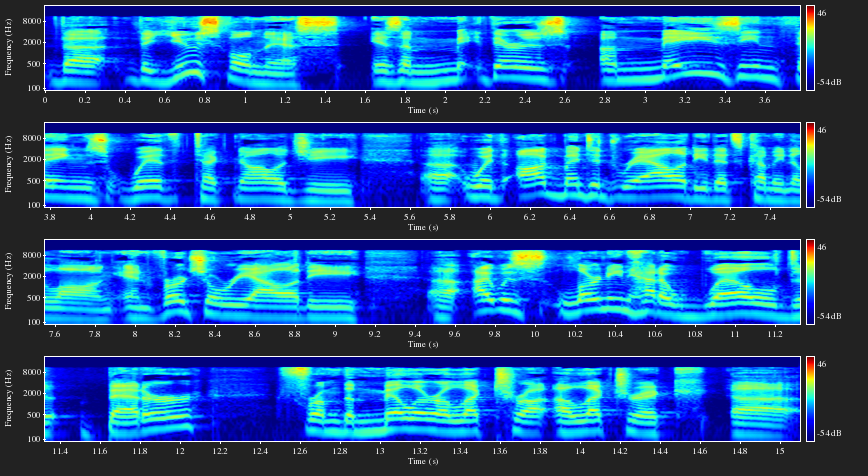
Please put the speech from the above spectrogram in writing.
the the usefulness is am- there's amazing things with technology, uh, with augmented reality that's coming along and virtual reality. Uh, I was learning how to weld better from the Miller Electra- Electric. Uh,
